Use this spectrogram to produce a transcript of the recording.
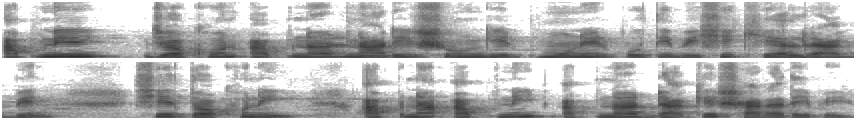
আপনি যখন আপনার নারীর সঙ্গীর মনের প্রতি বেশি খেয়াল রাখবেন, সে তখনই আপনা আপনি আপনার ডাকে সাড়া দেবে।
